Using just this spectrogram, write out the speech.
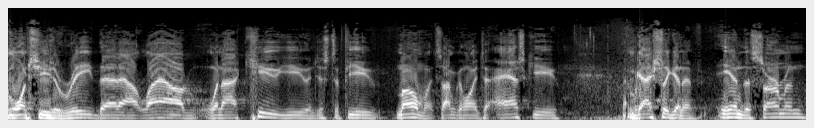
I want you to read that out loud. When I cue you in just a few moments, I'm going to ask you, I'm actually going to end the sermon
